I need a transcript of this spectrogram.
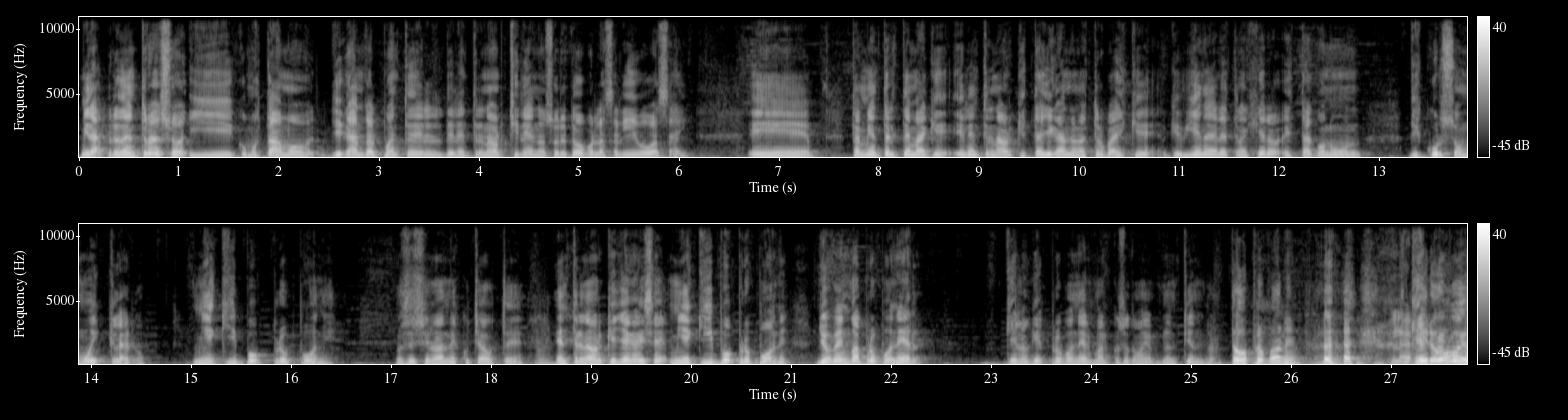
Mira, pero dentro de eso, y como estábamos llegando al puente del, del entrenador chileno, sobre todo por la salida de Bobasay, eh, también está el tema que el entrenador que está llegando a nuestro país, que, que viene del extranjero, está con un discurso muy claro. Mi equipo propone. No sé si lo han escuchado ustedes. Entrenador que llega y dice, mi equipo propone. Yo vengo a proponer. ¿Qué es lo que es proponer, Marcos Sotomayor? No entiendo. Todos proponen. Claro. ¿Qué es Pero proponer?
